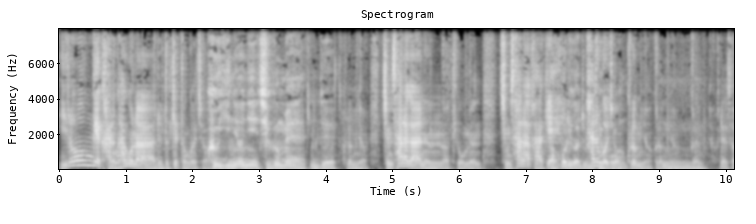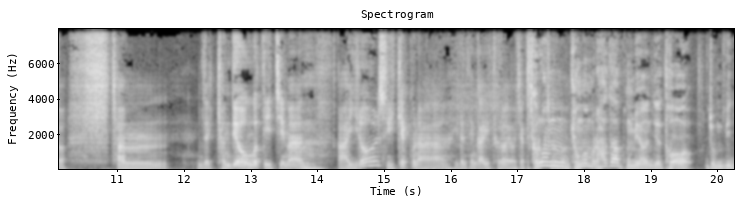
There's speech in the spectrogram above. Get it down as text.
이런 게 가능하구나를 느꼈던 거죠. 그 인연이 지금의 이제 그럼요. 지금 살아가는 어떻게 보면 지금 살아가게 하는 되고. 거죠. 그럼요, 그럼요. 음. 음. 그래서 참 이제 견뎌온 것도 있지만 음. 아 이럴 수 있겠구나 이런 생각이 들어요. 제가 그런 경험을 하다 보면 이제 더좀 네.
